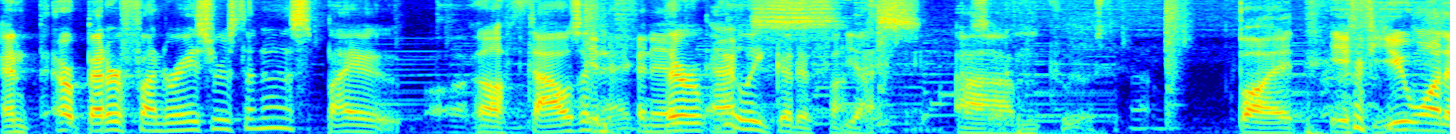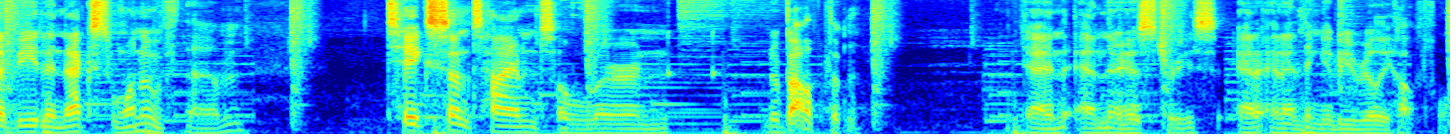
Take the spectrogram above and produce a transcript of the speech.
And are better fundraisers than us by a, a thousand. Infinite They're really good at fundraising. yes. So Um, kudos to them. But if you want to be the next one of them, take some time to learn about them and, and their histories. And, and I think it'd be really helpful.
